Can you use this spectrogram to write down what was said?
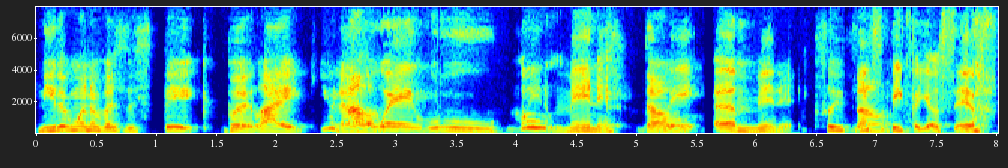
neither one of us is thick, but like you know, Oh, wait, ooh, wait a minute. don't Wait a minute. please You don't, speak for yourself.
